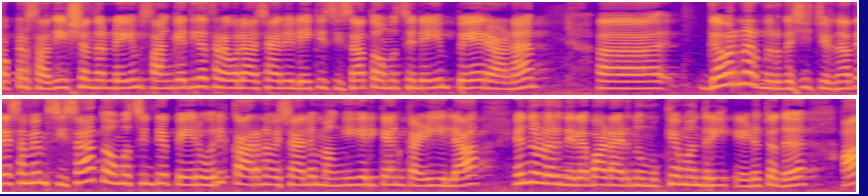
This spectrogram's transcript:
ഡോക്ടർ സതീഷ് ചന്ദ്രന്റെയും സാങ്കേതിക സർവകലാശാലയിലേക്ക് സിസ തോമസിന്റെയും പേരാണ്. ഗവർണർ നിർദ്ദേശിച്ചിരുന്നത് അതേസമയം സിസ തോമസിന്റെ പേര് ഒരു കാരണവശാലും അംഗീകരിക്കാൻ കഴിയില്ല എന്നുള്ളൊരു നിലപാടായിരുന്നു മുഖ്യമന്ത്രി എടുത്തത്. ആ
